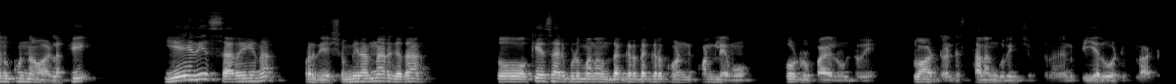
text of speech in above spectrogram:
అనుకున్న వాళ్ళకి ఏది సరైన ప్రదేశం? మీరు అన్నారు కదా. సో ఒకేసారి ఇప్పుడు మనం దగ్గర దగ్గర కొన కొనలేము. కోటి రూపాయలు ఉంటుంది ప్లాట్ అంటే స్థలం గురించి చెప్తున్నాను నేను పిఎల్ఓటి ప్లాట్.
